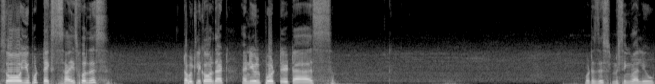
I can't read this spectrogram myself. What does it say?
so you put text size for this. Double click over that and you will put it as what is this? Missing value.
